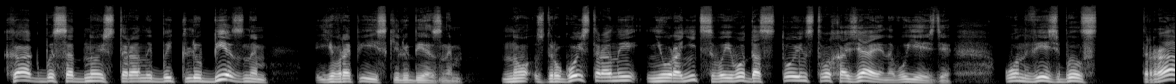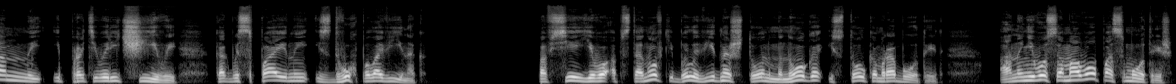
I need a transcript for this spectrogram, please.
как бы с одной стороны быть любезным, европейски любезным, но с другой стороны не уронить своего достоинства хозяина в уезде. Он весь был странный и противоречивый, как бы спаянный из двух половинок. По всей его обстановке было видно, что он много и с толком работает, а на него самого посмотришь,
